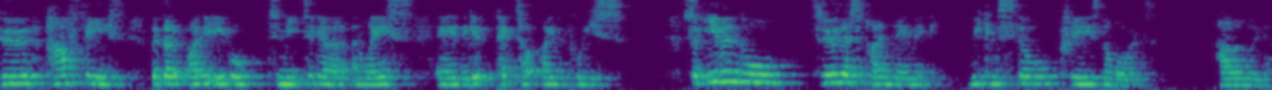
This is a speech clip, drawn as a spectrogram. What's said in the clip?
who have faith, but they're unable to meet together unless uh, they get picked up by the police. So even though through this pandemic, we can still praise the Lord. Hallelujah.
